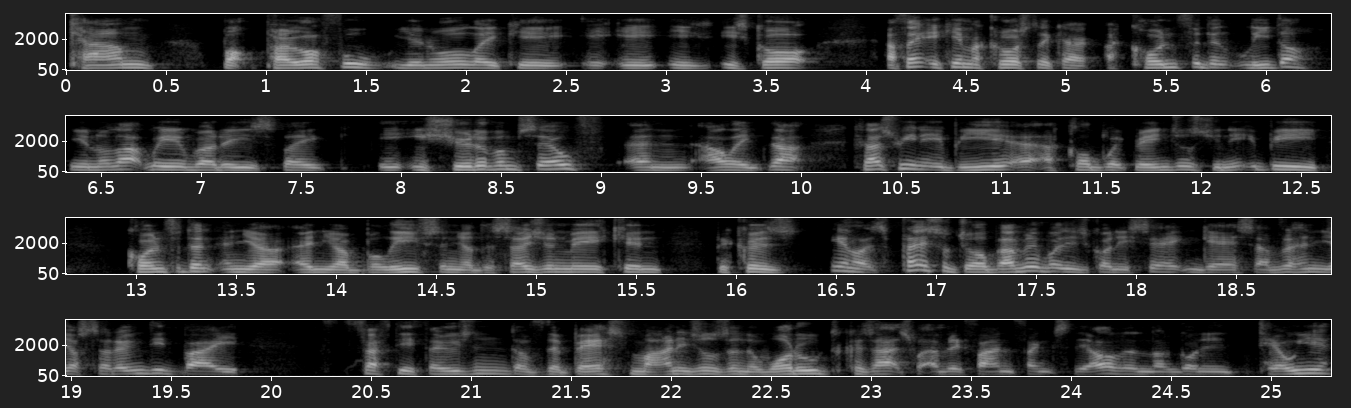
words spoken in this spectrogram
calm but powerful. You know, like he he he's got. I think he came across like a, a confident leader. You know that way where he's like he, he's sure of himself, and I like that. Cause that's what you need to be at a club like Rangers. You need to be confident in your in your beliefs and your decision making because you know it's a pressure job. Everybody's going to second guess everything. You're surrounded by fifty thousand of the best managers in the world because that's what every fan thinks they are, and they're going to tell you.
